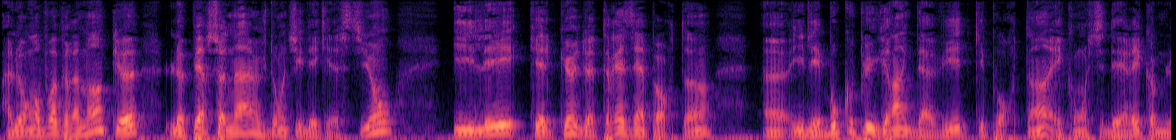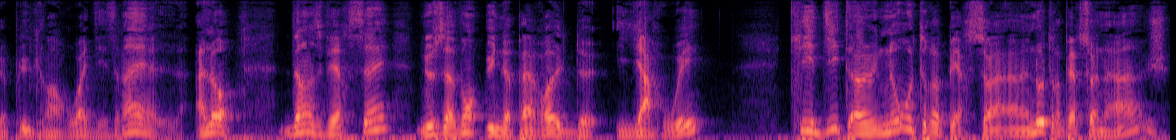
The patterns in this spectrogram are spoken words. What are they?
Alors on voit vraiment que le personnage dont il est question, il est quelqu'un de très important. Euh, il est beaucoup plus grand que David, qui pourtant est considéré comme le plus grand roi d'Israël. Alors, dans ce verset, nous avons une parole de Yahweh qui dit à un autre, un autre personnage,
